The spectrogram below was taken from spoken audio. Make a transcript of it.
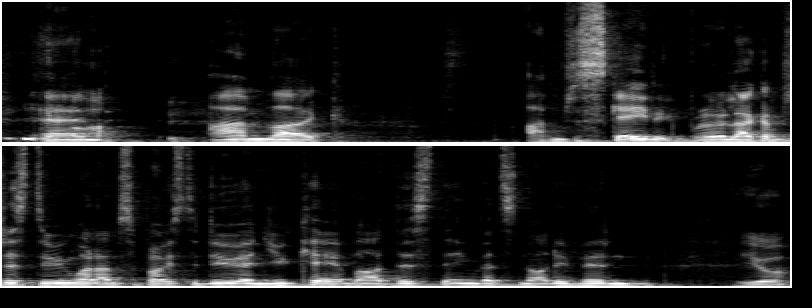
and I'm like, I'm just skating, bro. Like I'm just doing what I'm supposed to do, and you care about this thing that's not even. Yo,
